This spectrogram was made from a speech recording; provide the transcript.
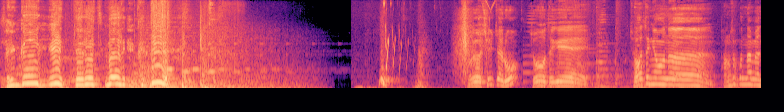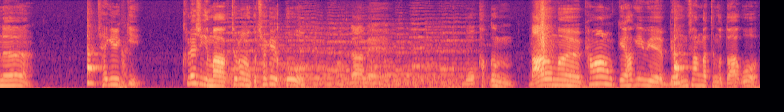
생각이 들었지만 그때 저요 실제로? 저 되게 저 같은 경우는 방송 끝나면은 책 읽기 클래식 음악 틀어놓고 책 읽고 어, 그 다음에 뭐 가끔 마음을 평화롭게 하기 위해 명상 같은 것도 하고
